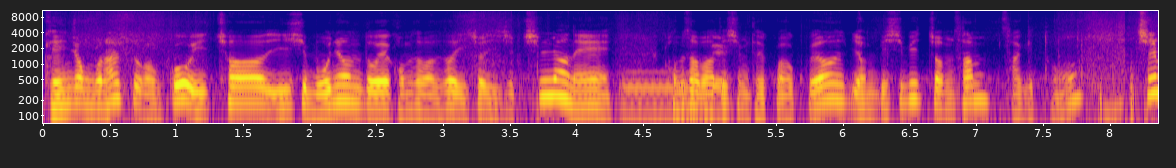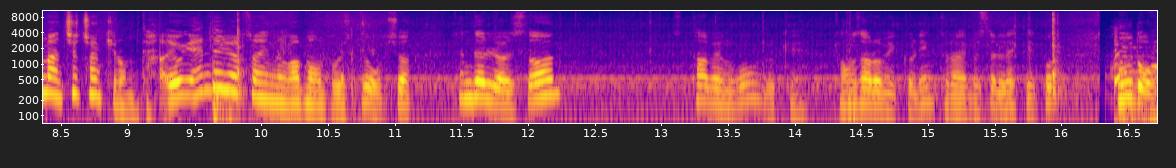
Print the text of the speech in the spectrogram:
개인정보를 할 수가 없고 2025년도에 검사 받아서 2027년에 검사 받으시면 될 것 같고요. 연비 12.3 4기통 77,000km입니다. 여기 핸들 열선 있는 거 한번 보시죠. 옵션 핸들 열선 스탑앤고 이렇게 경사로 미끌림 드라이브 셀렉티브 구독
